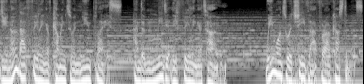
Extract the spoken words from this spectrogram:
that feeling of coming to a new place and immediately feeling at home? We want to achieve that for our customers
